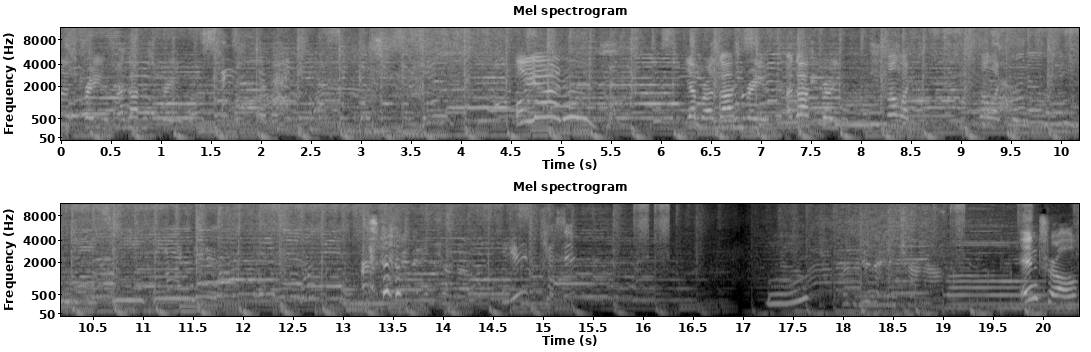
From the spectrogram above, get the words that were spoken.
gotta spray him. I gotta spray bro. Oh yeah, it is. Yeah, bro. I gotta spray you. I gotta spray you. You smell like. it's not like poop. Hmm? Let's do the intro now. Intro.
